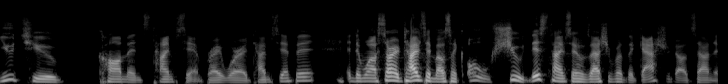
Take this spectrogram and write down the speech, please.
YouTube comments timestamp, right? Where I timestamp it. And then when I started timestamp, I was like, oh shoot, this timestamp was actually for the Gastrodon sound,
